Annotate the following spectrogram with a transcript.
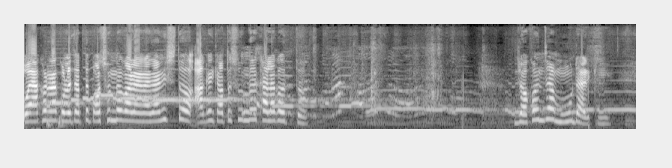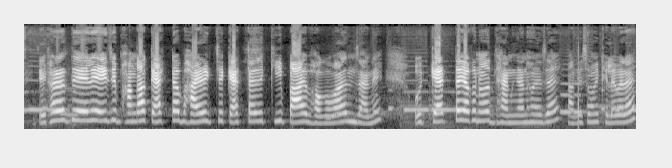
ও এখন আর কোলে চাপতে পছন্দ করে না, জানিস তো? আগে কত সুন্দর খেলা করতো। যখন যা মুড আর কি। এখানেতে এলে এই যে ভাঙা ক্যাটটা ভাইয়ের যে ক্যাটটা যে কি পায় ভগবান জানে। ওই ক্যাটটাই এখন ওর ধ্যান জ্ঞান হয়ে যায়, বাকি সময় খেলে বেড়ায়।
